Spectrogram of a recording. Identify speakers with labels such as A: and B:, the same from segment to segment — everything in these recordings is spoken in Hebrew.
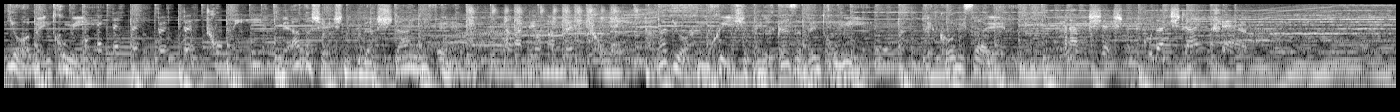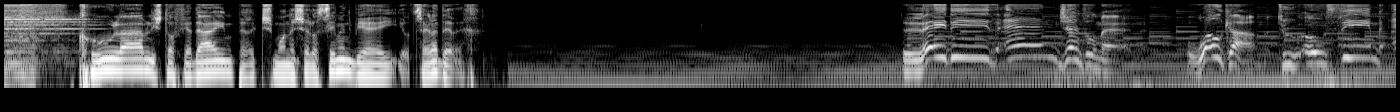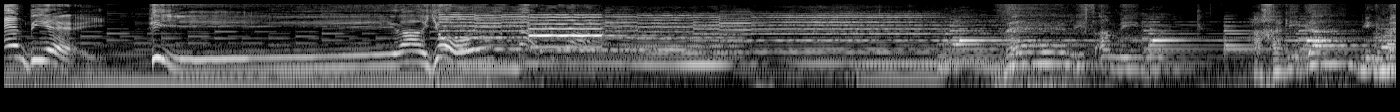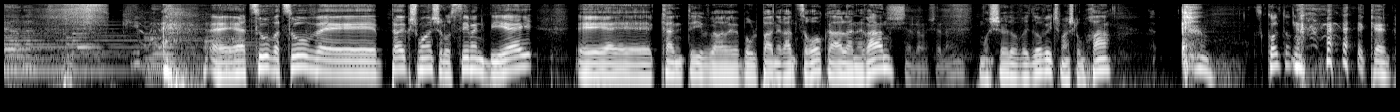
A: הרדיו הבינתחומי.
B: בינתחומי.
A: 106.2 FM.
B: הרדיו הבינתחומי.
A: הרדיו החינוכי של המרכז הבינתחומי. לקום ישראל.
B: 106.2 FM.
C: כולם לשטוף ידיים, פרק 8 של עושים NBA יוצא לדרך.
D: Ladies and gentlemen, welcome to OSIM NBA. Here are your
E: ולפעמים החגיגה נגמרת
C: אה, עצוב, עצוב, אה, פרק 8 של עושים NBA. אה, כאן איתי בא- באולפן ערן סורוקה, אהלן ערן.
F: שלום, שלום.
C: משה דוידוביץ', מה שלומך?
F: אז כל טוב.
C: כן.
